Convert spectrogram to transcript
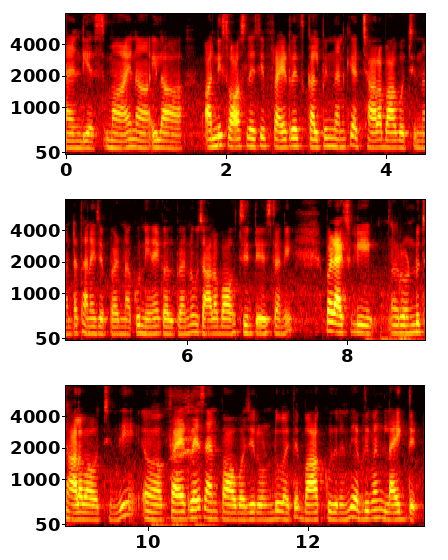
And yes మా ఆయన ఇలా అన్ని సాస్లు వేసి ఫ్రైడ్ రైస్ కలిపిన దానికి అది చాలా బాగా వచ్చిందంట. తనే చెప్పాడు నాకు నేనే కలిపాను. చాలా బాగా వచ్చింది టేస్ట్ అని. బట్ యాక్చువల్లీ రెండు చాలా బాగా వచ్చింది. Fried rice and pav bhaji రెండు అయితే బాగా కుదిరింది. ఎవ్రీ వన్ లైక్ డిట్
